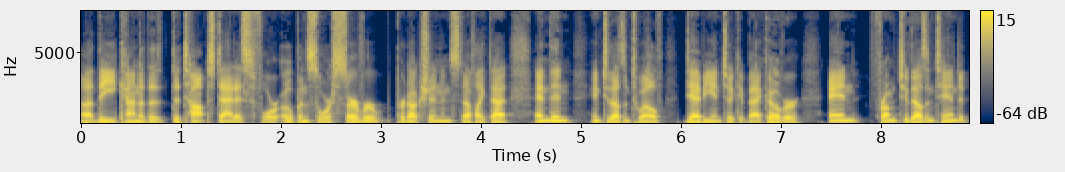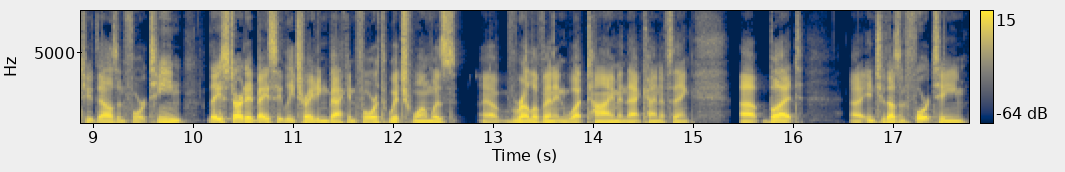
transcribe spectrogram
uh, the kind of the, the top status for open source server production and stuff like that. And then in 2012, Debian took it back over. And from 2010 to 2014, they started basically trading back and forth which one was uh, relevant in what time and that kind of thing. Uh, but uh, in 2014,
